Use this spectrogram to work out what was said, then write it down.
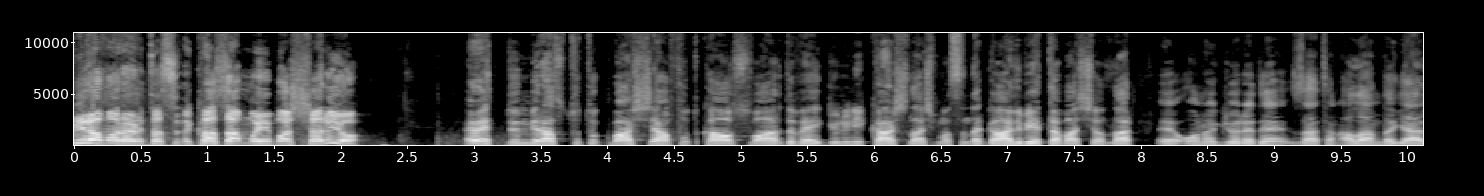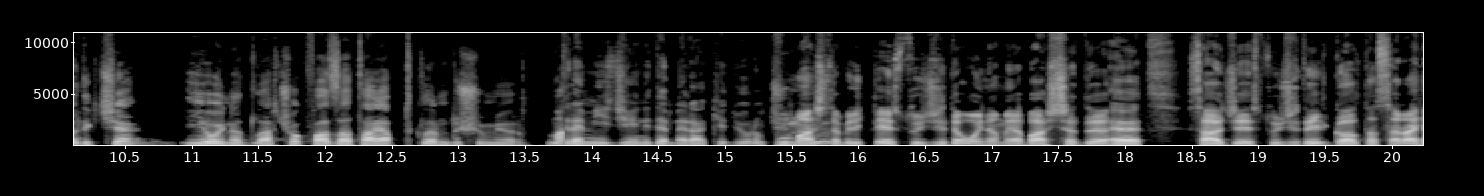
Miramar haritasını kazanmayı başarıyor. Evet dün biraz tutuk başlayan Foot Chaos vardı ve günün ilk karşılaşmasında galibiyetle başladılar. E, ona göre de zaten alanda geldikçe iyi oynadılar. Çok fazla hata yaptıklarını düşünmüyorum. bitiremeyeceğini de merak ediyorum. Çünkü... Bu maçla birlikte S2G'de oynamaya başladı. Evet. Sadece S2G değil Galatasaray,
